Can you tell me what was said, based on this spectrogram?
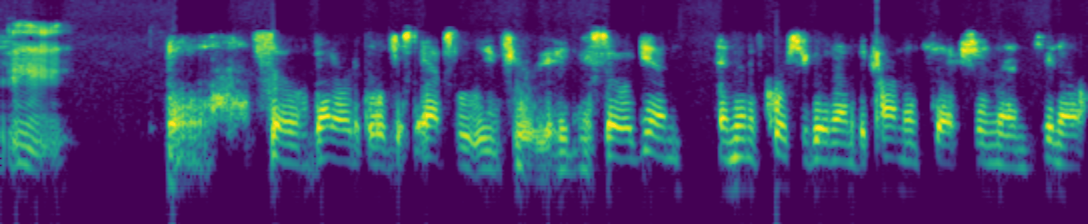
Mm-hmm. so that article just absolutely infuriated me. So again, and then of course you go down to the comment section, and you know,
